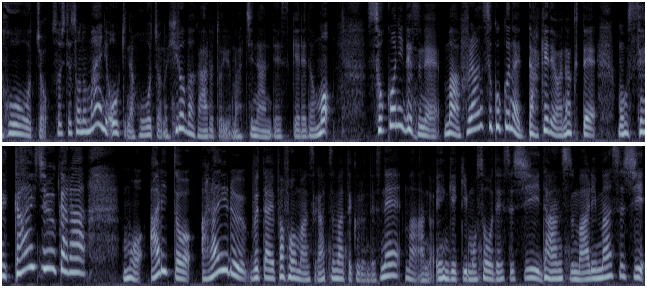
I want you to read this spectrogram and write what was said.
法王町、そしてその前に大きな法王町の広場があるという街なんですけれども、そこにですね、まあフランス国内だけではなくて、もう世界中からもうありとあらゆる舞台パフォーマンスが集まってくるんですね。まああの演劇もそうですし、ダンスもありますし、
